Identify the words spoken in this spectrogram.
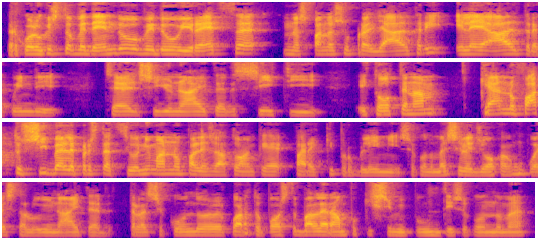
Per quello che sto vedendo, vedo i Reds una spanna sopra gli altri e le altre, quindi Chelsea, United, City e Tottenham, che hanno fatto sì belle prestazioni, ma hanno palesato anche parecchi problemi. Secondo me, se le gioca con questa lo United, tra il secondo e il quarto posto, ballerà pochissimi punti, secondo me.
